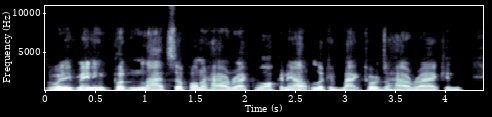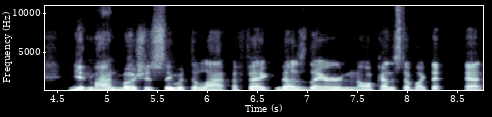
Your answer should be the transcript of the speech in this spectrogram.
meaning putting lights up on a high rack, walking out, looking back towards a high rack, and getting behind bushes, see what the light effect does there, and all kinds of stuff like that.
